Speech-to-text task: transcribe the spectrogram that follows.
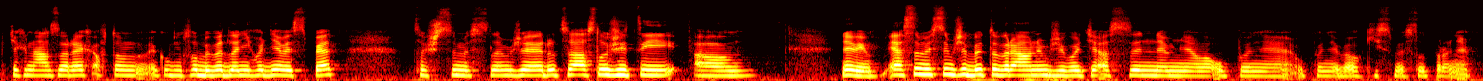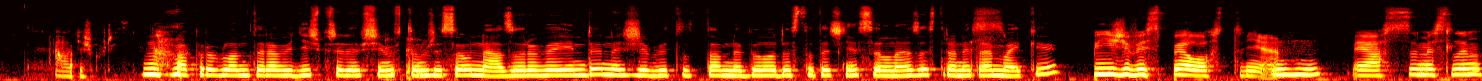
v těch názorech a v tom jako musel by vedle ní hodně vyspět, což si myslím, že je docela složitý. A nevím, já si myslím, že by to v reálném životě asi nemělo úplně, úplně velký smysl pro ně. Ale těžko říct. A problém teda vidíš především v tom, že jsou názorově jinde, než že by to tam nebylo dostatečně silné ze strany té Majky? Spíš vyspělostně. Mm-hmm. Já si myslím,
